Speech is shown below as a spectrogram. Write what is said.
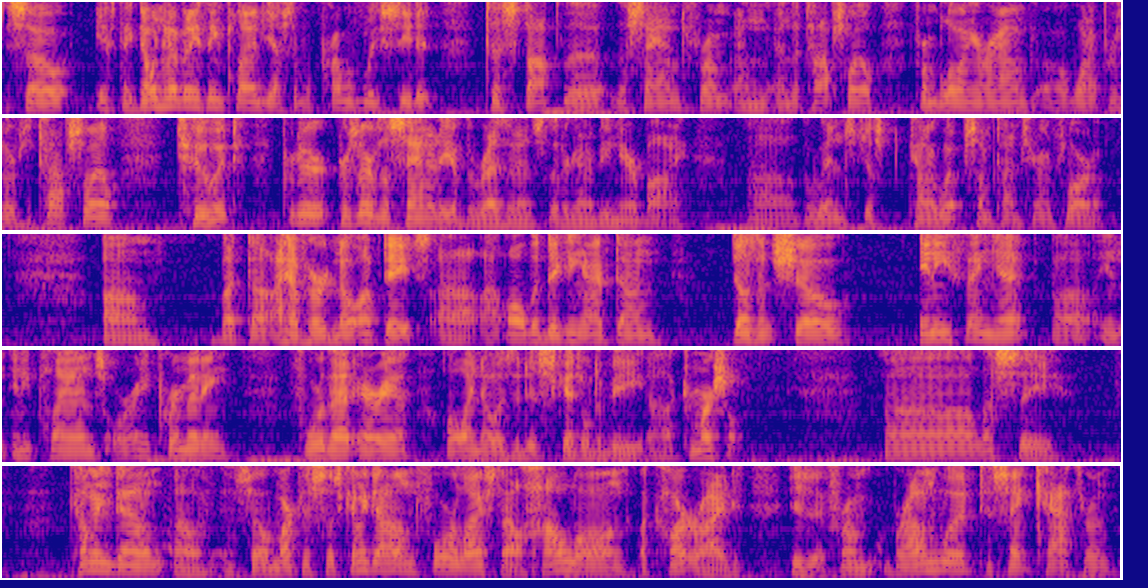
so if they don't have anything planned, yes, they will probably seed it to stop the, the sand from and, and the topsoil from blowing around. Uh, one, it preserves the topsoil. Two, it preserves the sanity of the residents that are going to be nearby. Uh, the winds just kind of whip sometimes here in Florida. Um, but uh, I have heard no updates. Uh, all the digging I've done doesn't show anything yet uh, in any plans or any permitting for that area. All I know is it is scheduled to be uh, commercial. Uh, let's see. Coming down, oh, so Marcus says, coming down for lifestyle, how long a cart ride is it from Brownwood to St. Catherine?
